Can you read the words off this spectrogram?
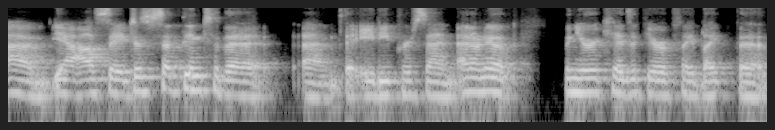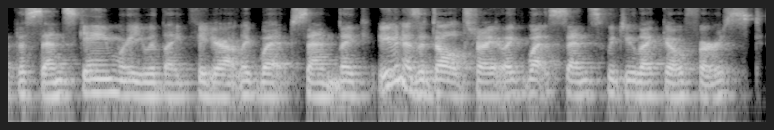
Um, yeah, I'll say just something to the um, the eighty percent. I don't know when you were kids if you ever played like the the sense game where you would like figure out like what sense, like even as adults, right? Like what sense would you let go first?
